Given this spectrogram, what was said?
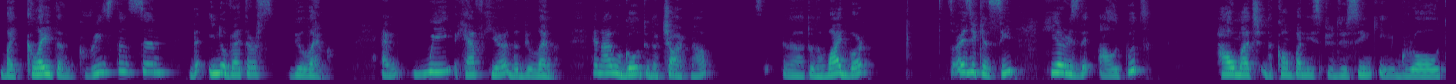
by Clayton Christensen, The Innovator's Dilemma. And we have here the dilemma. And I will go to the chart now. uh, to the whiteboard. So as you can see, here is the output, how much the company is producing in growth,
